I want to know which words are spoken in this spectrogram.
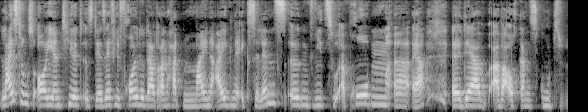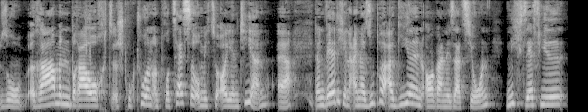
leistungsorientiert ist, der sehr viel Freude daran hat, meine eigene Exzellenz irgendwie zu erproben, äh, ja, äh, der aber auch ganz gut so Rahmen braucht, Strukturen und Prozesse, um mich zu orientieren, ja, dann werde ich in einer super agilen Organisation nicht sehr viel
